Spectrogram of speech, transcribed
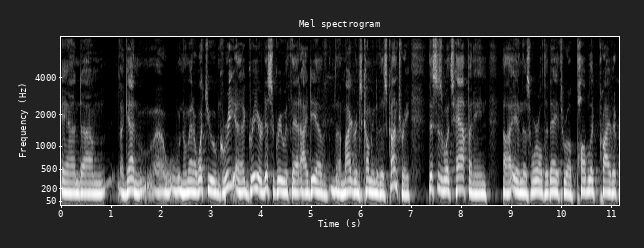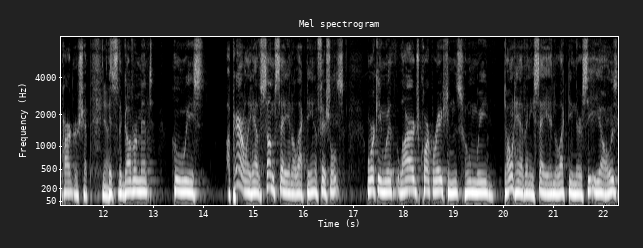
And um, again, uh, no matter what you agree, uh, agree or disagree with that idea of migrants coming to this country, this is what's happening uh, in this world today through a public-private partnership. Yes. It's the government who we apparently have some say in electing officials, working with large corporations whom we don't have any say in electing their CEOs,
